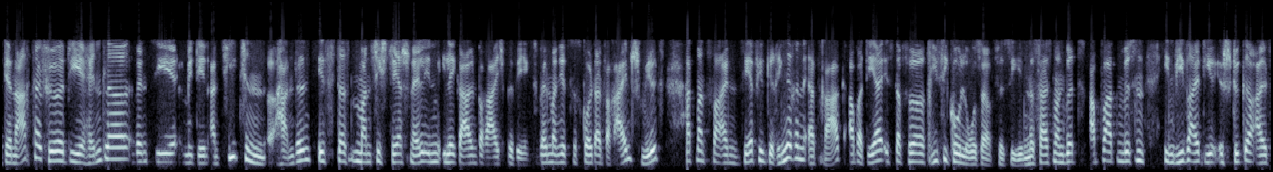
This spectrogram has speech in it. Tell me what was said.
Der Nachteil für die Händler, wenn sie mit den Antiken handeln, ist, dass man sich sehr schnell im illegalen Bereich bewegt. Wenn man jetzt das Gold einfach einschmilzt, hat man zwar einen sehr viel geringeren Ertrag, aber der ist dafür risikoloser für sie. Das heißt, man wird abwarten müssen, inwieweit die Stücke als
